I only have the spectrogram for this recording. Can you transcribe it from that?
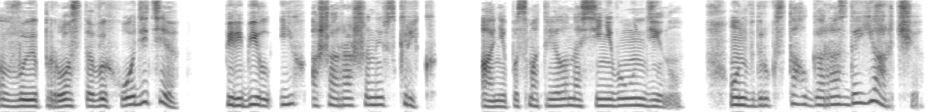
Вы просто выходите?» — перебил их ошарашенный вскрик. Аня посмотрела на синего Ундину. Он вдруг стал гораздо ярче.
